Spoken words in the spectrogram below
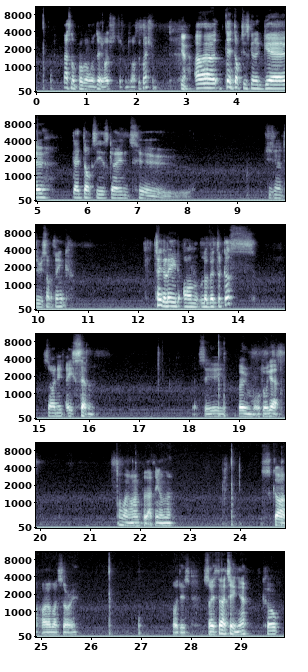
That's not a problem. I'm going to do. I just just want to ask the question. Yeah. Uh, Dead Doxy is going to go. Dead Doxy is going to. She's going to do something. Take the lead on Leveticus. So I need a seven. Let's see. Boom. What do I get? Oh, hang on. Put that thing on the scar pile. I? Sorry. Apologies. So 13, yeah? Cool.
